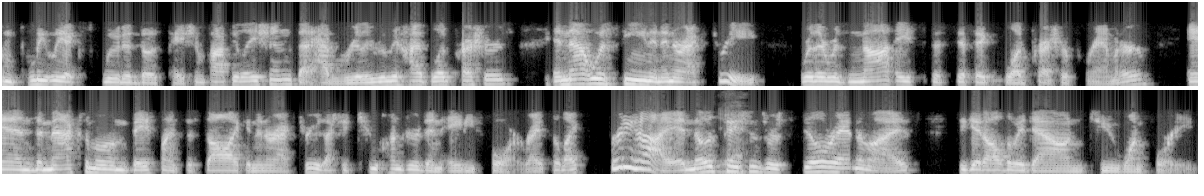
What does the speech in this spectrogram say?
completely excluded those patient populations that had really, really high blood pressures. And that was seen in Interact 3, where there was not a specific blood pressure parameter. And the maximum baseline systolic in Interact 3 was actually 284, right? So, like, pretty high. And those yeah. patients were still randomized to get all the way down to 140.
